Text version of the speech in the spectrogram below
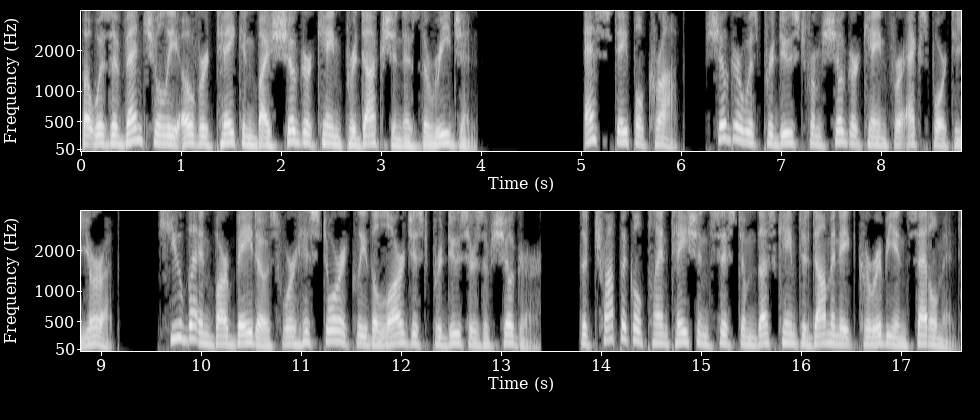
but was eventually overtaken by sugarcane production as the region's staple crop. Sugar was produced from sugarcane for export to Europe. Cuba and Barbados were historically the largest producers of sugar. The tropical plantation system thus came to dominate Caribbean settlement.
